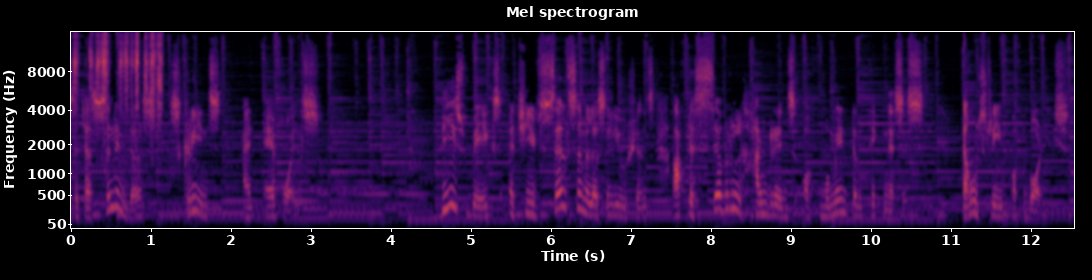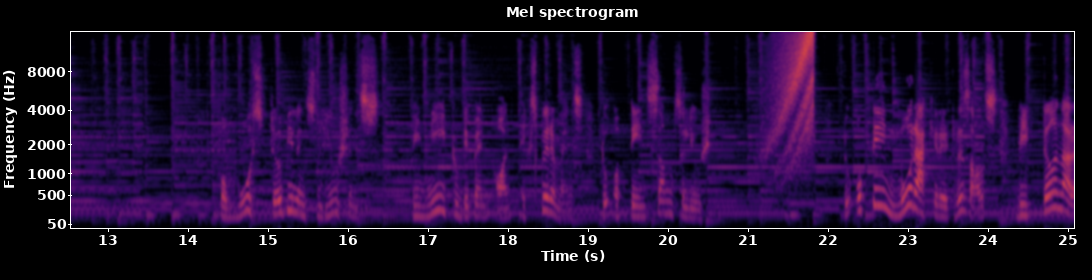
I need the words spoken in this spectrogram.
such as cylinders, screens and airfoils. These wakes achieve self-similar solutions after several hundreds of momentum thicknesses downstream of the bodies. For most turbulent solutions, we need to depend on experiments to obtain some solution. To obtain more accurate results, we turn our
